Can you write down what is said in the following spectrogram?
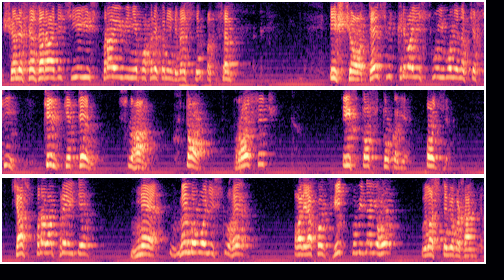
що лише заради цієї справи він є покликаний Небесним Отцем. І що Отець відкриває свою волю на часі тільки тим слугам, хто просить і хто стукає. Отже, ця справа прийде не мимо волі слуги, але як відповідь на його властиве бажання.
